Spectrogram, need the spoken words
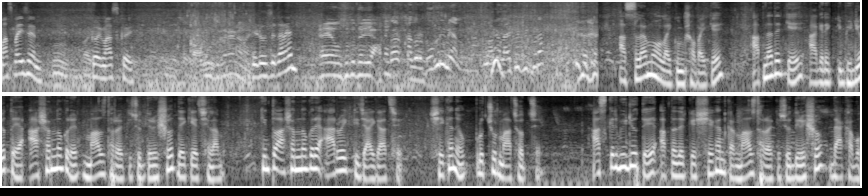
মাছ পাইছেন? কই মাছ কই? উঁচু করেন? মাথা করে আসসালামু আলাইকুম সবাইকে। আপনাদেরকে আগের একটি ভিডিওতে আসাননগরের মাছ ধরার কিছু দৃশ্য দেখিয়েছিলাম। কিন্তু আসাননগরে আরও একটি জায়গা আছে। সেখানেও প্রচুর মাছ হচ্ছে। আজকের ভিডিওতে আপনাদেরকে সেখানকার মাছ ধরার কিছু দৃশ্য দেখাবো।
